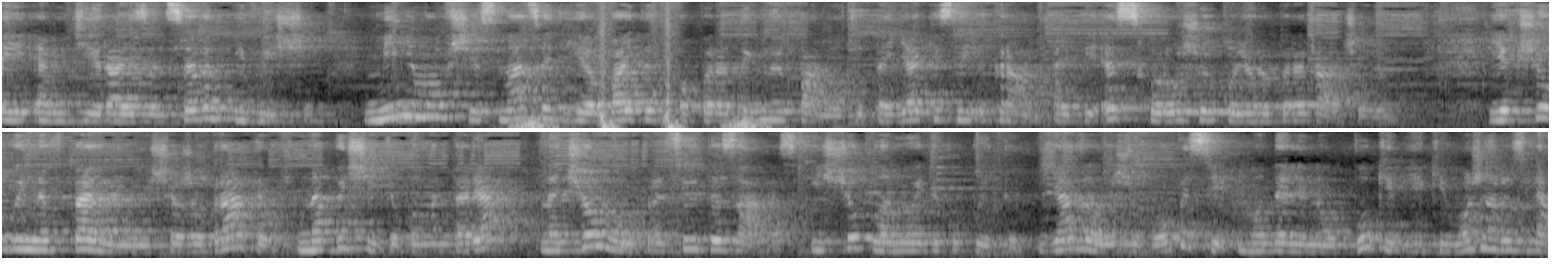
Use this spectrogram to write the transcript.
AMD Ryzen 7 і вищі. Мінімум 16 ГБ оперативної пам'яті та якісний екран IPS з хорошою кольоропередачею. Якщо ви не впевнені, що ж обрати, напишіть у коментарях, на чому ви працюєте зараз і що плануєте купити. Я залишу в описі моделі ноутбуків, які можна розглянути.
